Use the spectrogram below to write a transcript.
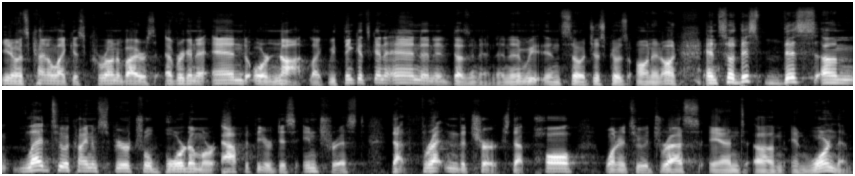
you know, it's kind of like, is coronavirus ever going to end or not? Like, we think it's going to end and it doesn't end. And, then we, and so it just goes on and on. And so this, this um, led to a kind of spiritual boredom or apathy or disinterest that threatened the church, that Paul wanted to address and, um, and warn them.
